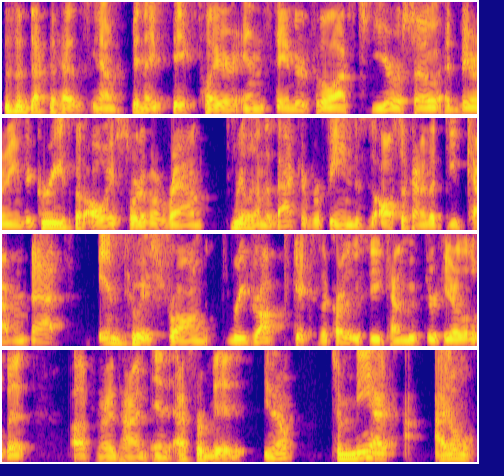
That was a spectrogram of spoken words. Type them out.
this is a deck that has you know been a big player in standard for the last year or so at varying degrees, but always sort of around, really on the back of Raffine. This is also kind of a deep cavern bat into a strong three drop. Gix is a card that we see kind of move through here a little bit uh, from time to time. And as for mid, you know, to me, I I don't.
